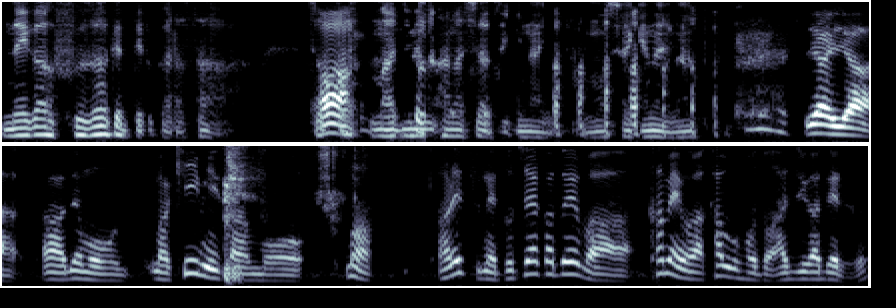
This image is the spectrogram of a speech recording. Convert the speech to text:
い。根がふざけてるからさ、ちょっと真面目な話はできないんで申し訳ないなと。いやいや、あでも、まあ、キーミンさんも、まあ、あれですね、どちらかといえば、噛めば噛むほど味が出る？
